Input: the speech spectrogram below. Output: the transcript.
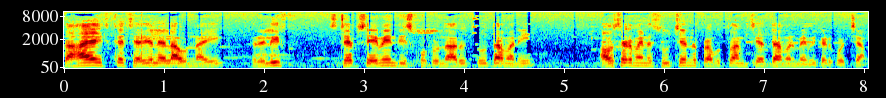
సహాయక చర్యలు ఎలా ఉన్నాయి? రిలీఫ్ స్టెప్స్ ఏమేమి తీసుకుంటున్నారు? చూద్దామని అవసరమైన సూచనలు ప్రభుత్వానికి చేద్దామని మేము ఇక్కడికి వచ్చాం.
